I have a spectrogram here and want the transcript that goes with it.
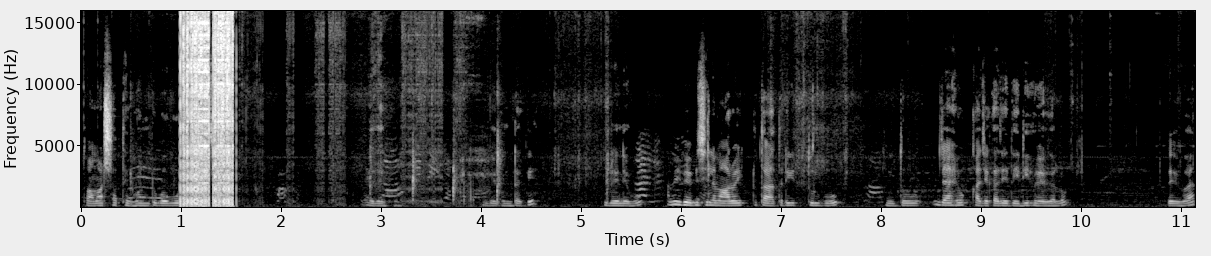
তো আমার সাথে ঘন্টুবাবু। এই দেখুন, বেগুনটাকে তুলে নেব। আমি ভেবেছিলাম আরও একটু তাড়াতাড়ি তুলবো, কিন্তু যাই হোক, কাজে কাজে দেরি হয়ে গেল। তো এবার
